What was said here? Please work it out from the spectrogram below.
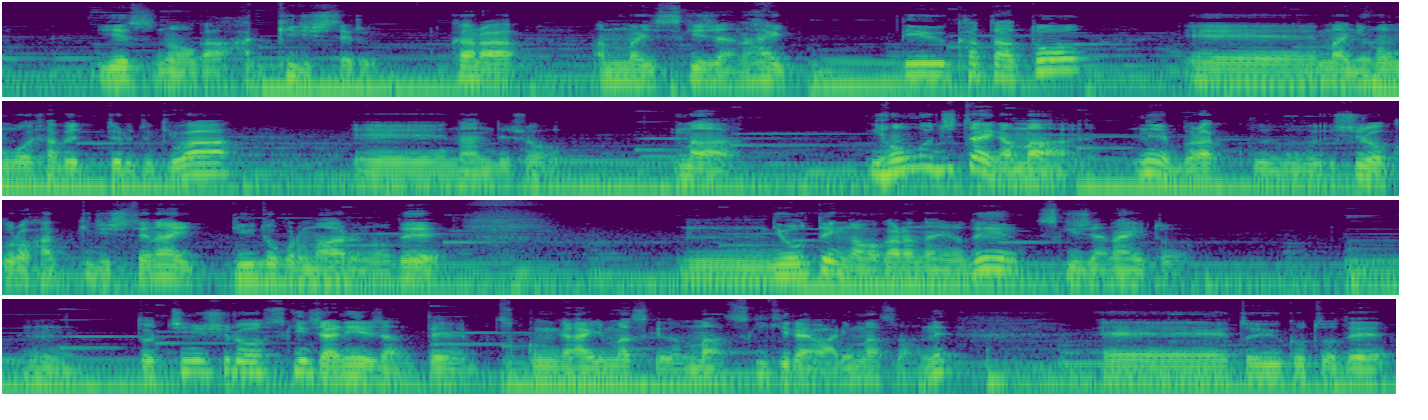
イエスノーがはっきりしてるからあんまり好きじゃないっていう方と、えーまあ、日本語を喋ってる時は、えー、何でしょうまあ日本語自体がまあねブラック白黒はっきりしてないっていうところもあるのでうん要点がわからないので好きじゃないとうん、どっちにしろ好きじゃねえじゃんってツッコミが入りますけどまあ好き嫌いはありますわね。えー、ということで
